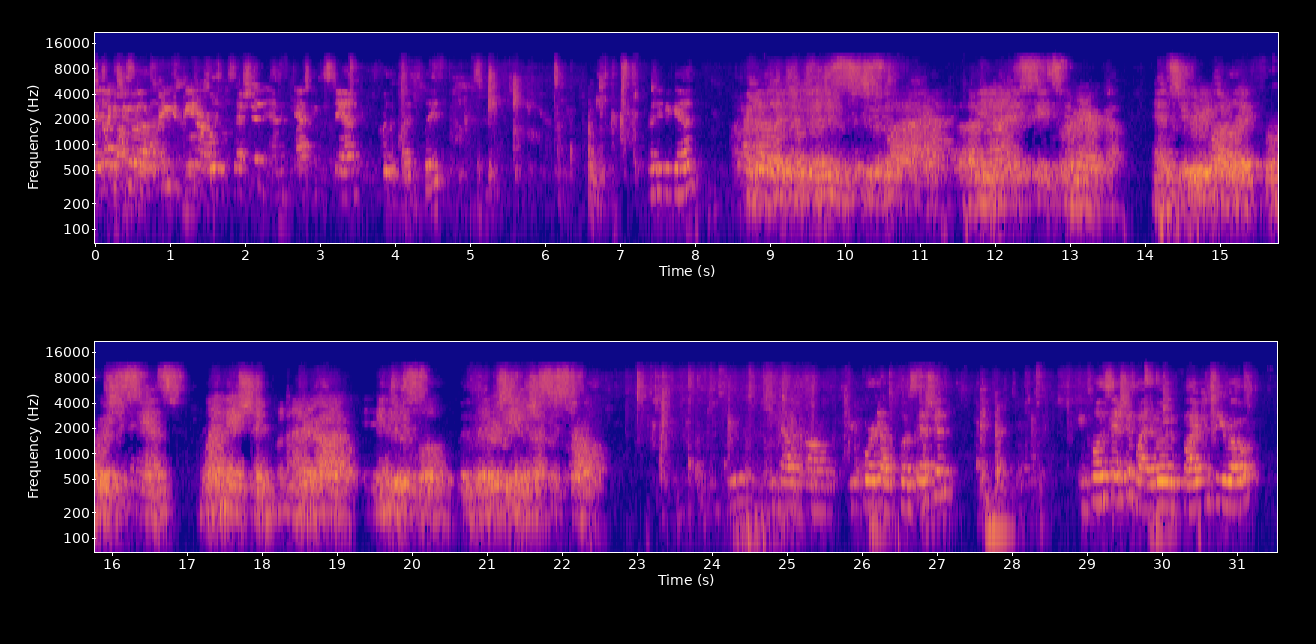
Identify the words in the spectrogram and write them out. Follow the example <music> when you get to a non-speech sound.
I'd like to uh, reconvene our open session and ask you to stand for the pledge, please. Ready to begin? I pledge allegiance to the flag of the United States of America and to the republic for which it stands, one nation, under God, indivisible, with liberty and justice for all. We have um, report of closed session. In closed session by a vote of five to zero,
